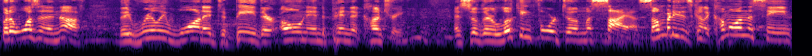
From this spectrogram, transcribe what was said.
but it wasn't enough. They really wanted to be their own independent country. And so they're looking forward to a Messiah, somebody that's going to come on the scene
